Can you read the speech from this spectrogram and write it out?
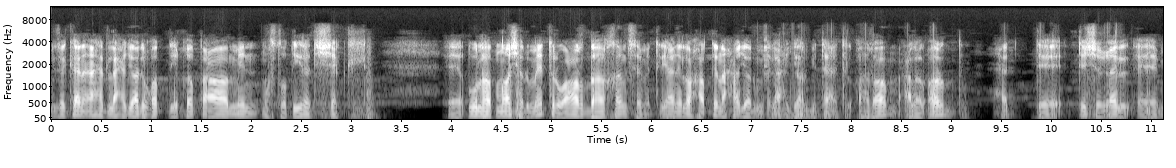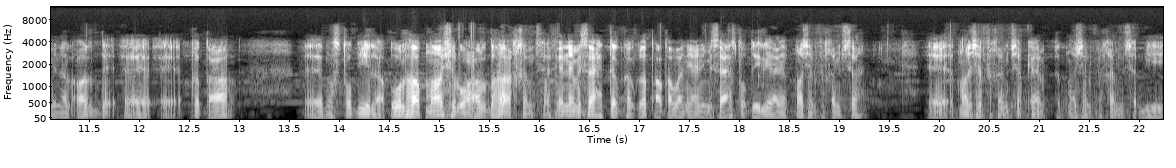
إذا كان أحد الأحجار يغطي قطعة من مستطيلة الشكل آه، طولها 12 متر وعرضها 5 متر. يعني لو حطينا حجر من الأحجار بتاعة الأهرام على الأرض هتشغل آه، من الأرض آه، قطعة مستطيلة. طولها 12 وعرضها 5 فإن مساحة تلك القطعة طبعا يعني مساحة مستطيل يعني 12 في 5 12 في 5 كام؟ 12 في 5 ب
